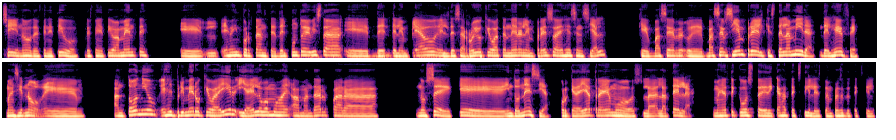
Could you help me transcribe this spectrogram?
Sí, no, definitivo, definitivamente. Eh, es importante. Desde el punto de vista eh, del empleado, el desarrollo que va a tener en la empresa es esencial, que va a ser, eh, va a ser siempre el que está en la mira del jefe. Va a decir, no, Antonio es el primero que va a ir y a él lo vamos a, mandar para, no sé, qué, Indonesia, porque de allá traemos la, la tela. Imagínate que vos te dedicas a textiles, para empresas de textiles.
